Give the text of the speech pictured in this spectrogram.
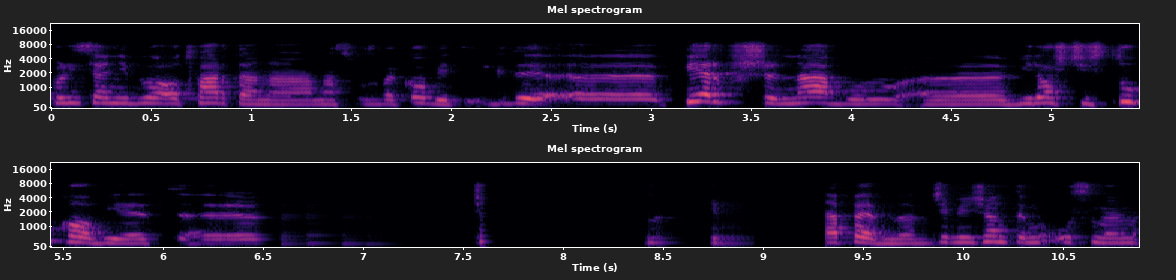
policja nie była otwarta na, na służbę kobiet. I gdy pierwszy nabór w ilości 100 kobiet na pewno w 98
